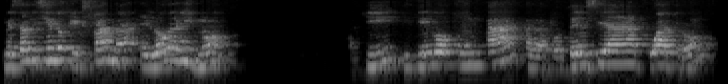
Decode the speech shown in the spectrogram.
Me están diciendo que expanda el logaritmo aquí y tengo un a a la potencia 4,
